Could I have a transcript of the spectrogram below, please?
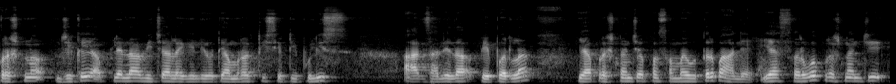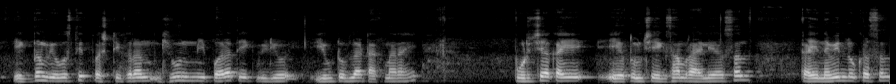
प्रश्न जे काही आपल्याला विचारले गेले होते अमरावती सिटी पोलीस आज झालेला पेपरला या प्रश्नांचे आपण संभाव्य उत्तर पाहिले. या सर्व प्रश्नांची एकदम व्यवस्थित स्पष्टीकरण घेऊन मी परत एक व्हिडिओ यूट्यूबला टाकणार आहे. पुढच्या काही ए- तुमची एक्झाम राहिली असेल काही नवीन लोक असेल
